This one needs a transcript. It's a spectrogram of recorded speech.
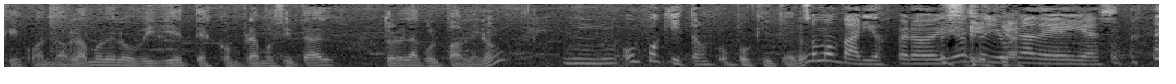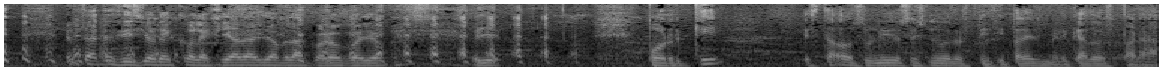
que cuando hablamos de los billetes, compramos y tal, tú eres la culpable, ¿no? Mm, un poquito. Un poquito, ¿no? Somos varios, pero yo Sí, soy ya. una de ellas. Estas decisiones colegiadas ya me las conozco yo. Oye, ¿por qué Estados Unidos es uno de los principales mercados para,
